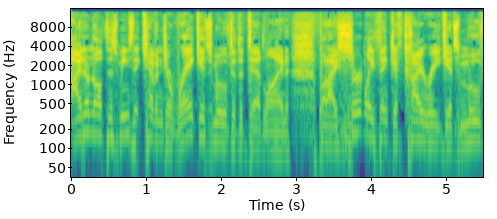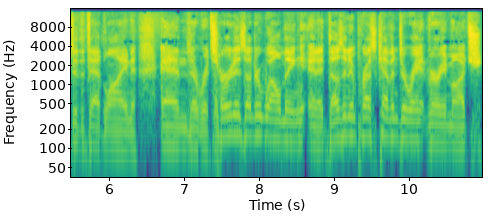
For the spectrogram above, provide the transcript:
I don't know if this means that Kevin Durant gets moved at the deadline, but I certainly think if Kyrie gets moved at the deadline and the return is underwhelming and it doesn't impress Kevin Durant very much,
